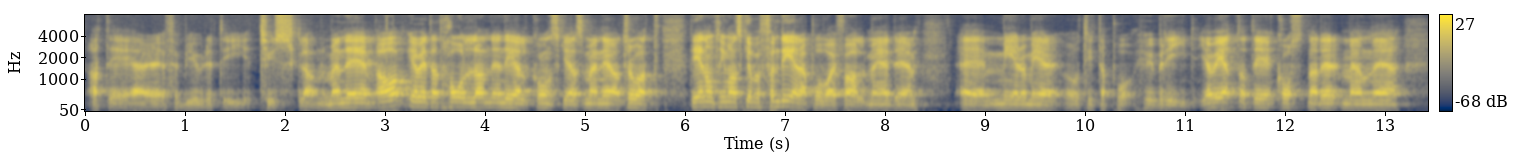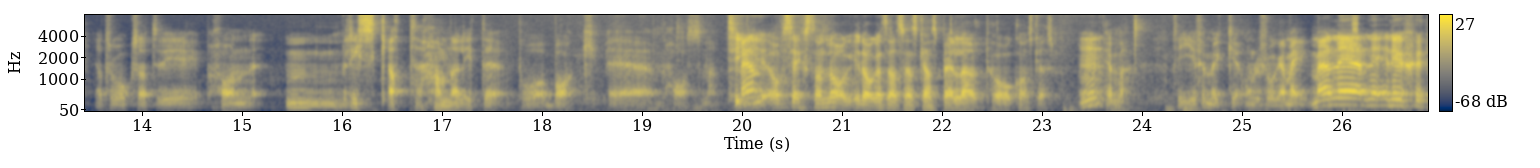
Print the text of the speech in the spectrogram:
att det är förbjudet i Tyskland. Men ja, jag vet att Holland är en del konstgräs. Men jag tror att det är någonting man ska fundera på i varje fall. Med eh, mer och mer och titta på hybrid. Jag vet att det är kostnader, men eh, jag tror också att vi har en mm, risk att hamna lite på bakhasorna. Eh, 10 men, av 16 lag i dagens Allsvenskan spelar på konstgräs mm. hemma. 10 för mycket om du frågar mig. Men eh, nu,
